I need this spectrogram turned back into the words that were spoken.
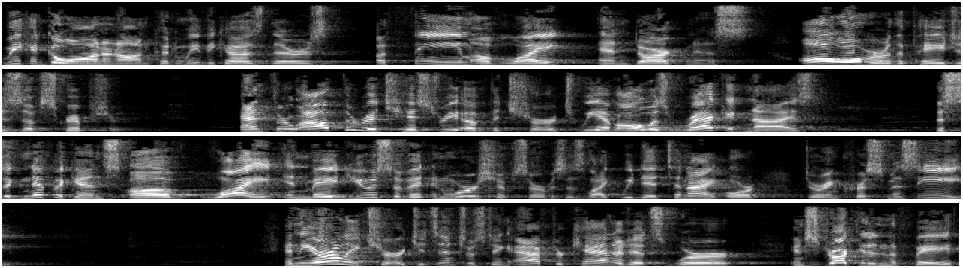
We could go on and on, couldn't we? Because there's a theme of light and darkness all over the pages of Scripture. And throughout the rich history of the church, we have always recognized the significance of light and made use of it in worship services like we did tonight or during Christmas Eve. In the early church, it's interesting, after candidates were instructed in the faith,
